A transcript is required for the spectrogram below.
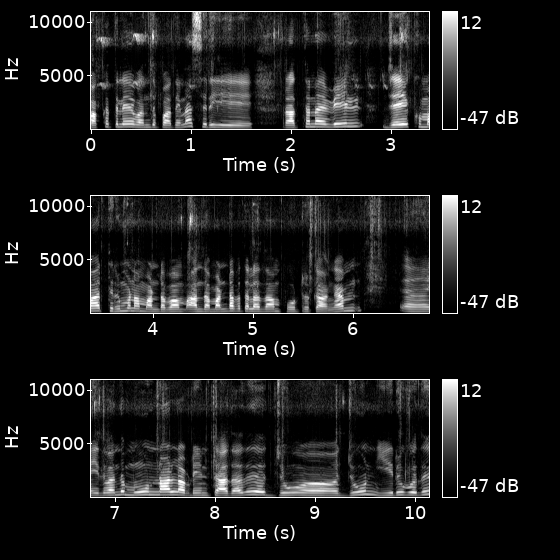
பக்கத்துலேயே வந்து பார்த்திங்கன்னா ஸ்ரீ ரத்தனவேல் ஜெயக்குமார் திருமண மண்டபம் அந்த மண்டபத்தில் தான் போட்டிருக்காங்க. இது வந்து மூணு நாள் அப்படின்ட்டு அதாவது ஜூ ஜூன் இருபது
